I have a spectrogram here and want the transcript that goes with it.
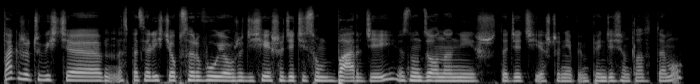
tak rzeczywiście specjaliści obserwują, że dzisiejsze dzieci są bardziej znudzone niż te dzieci jeszcze, nie wiem, 50 lat temu?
